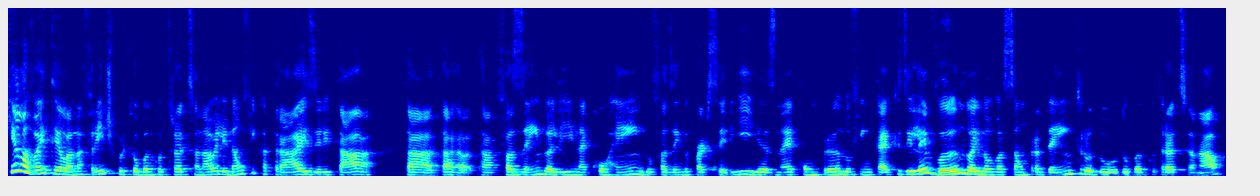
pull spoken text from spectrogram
Que ela vai ter lá na frente, porque o banco tradicional ele não fica atrás, ele está tá, tá, tá fazendo ali, né, correndo, fazendo parcerias, né, comprando fintechs e levando a inovação para dentro do, do banco tradicional,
